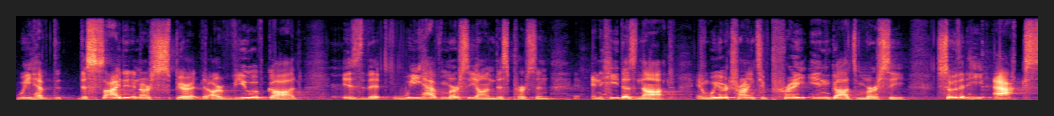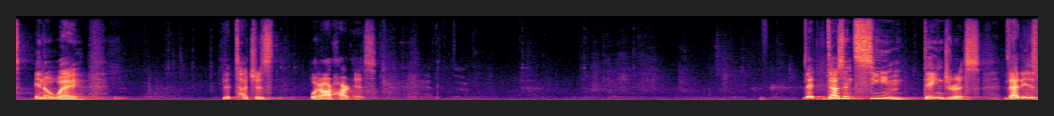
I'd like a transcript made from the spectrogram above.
we have d- decided in our spirit that our view of God is that we have mercy on this person and he does not. And we are trying to pray in God's mercy so that he acts in a way that touches where our heart is. That doesn't seem dangerous. That is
